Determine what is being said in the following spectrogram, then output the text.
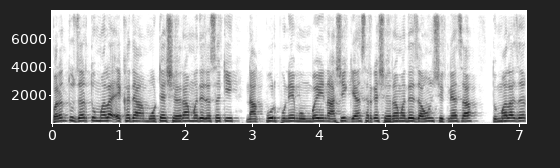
परंतु जर तुम्हाला एखाद्या मोठ्या शहरामध्ये जसं की नागपूर पुणे मुंबई नाशिक यांसारख्या शहरामध्ये जाऊन शिकण्याचा तुम्हाला जर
